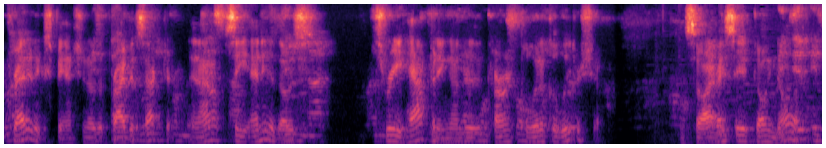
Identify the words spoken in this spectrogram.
credit expansion of the private sector. And I don't see any of those three happening under the current political leadership. And so I, I see it going nowhere.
